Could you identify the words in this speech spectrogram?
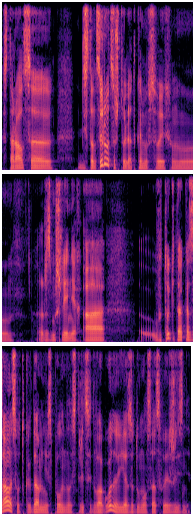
старался дистанцироваться, что ли, от Камю в своих размышлениях, а в итоге-то оказалось, вот когда мне исполнилось 32 года, и я задумался о своей жизни,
